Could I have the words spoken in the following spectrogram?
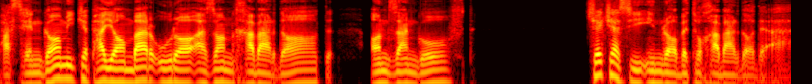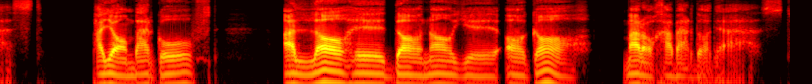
پس هنگامی که پیامبر او را از آن خبر داد آن زن گفت چه کسی این را به تو خبر داده است؟ پیامبر گفت الله دانای آگاه مرا خبر داده است.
